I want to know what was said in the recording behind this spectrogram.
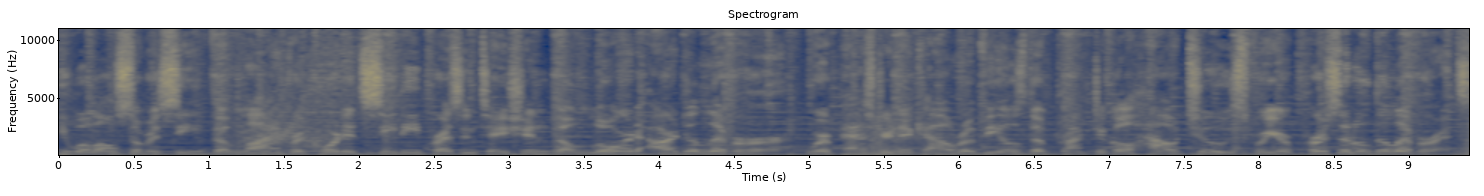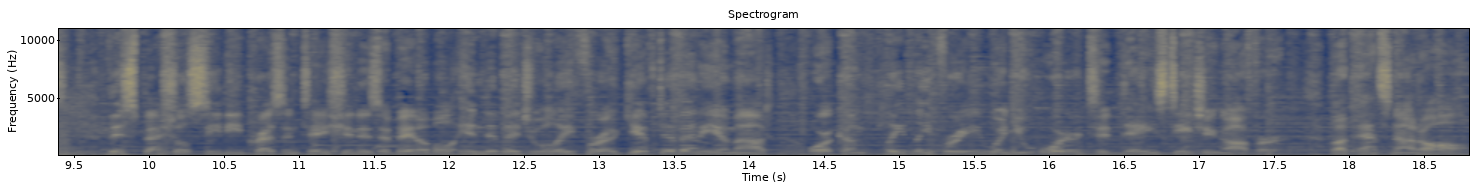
You will also receive the live recorded CD presentation, The Lord Our Deliverer, where Pastor Dickow reveals the practical how to's for your personal deliverance. This special CD presentation is available individually for a gift of any amount or completely free when you order today's teaching offer. But that's not all.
